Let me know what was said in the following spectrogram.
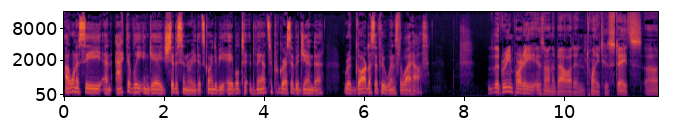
I want to see an actively engaged citizenry that's going to be able to advance a progressive agenda regardless of who wins the White House. The Green Party is on the ballot in 22 states. Uh,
